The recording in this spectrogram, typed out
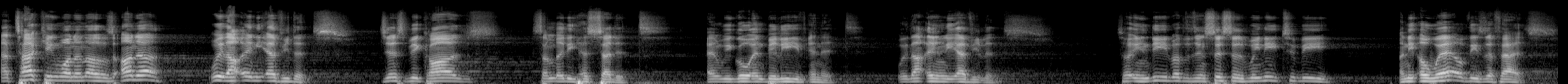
Attacking one another's honor without any evidence. Just because somebody has said it and we go and believe in it without any evidence. So, indeed, brothers and sisters, we need to be aware of these affairs.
